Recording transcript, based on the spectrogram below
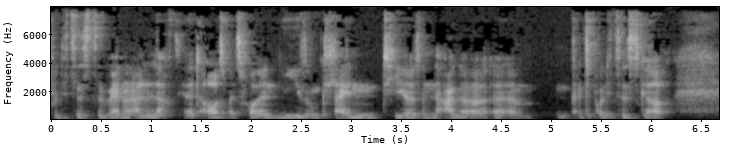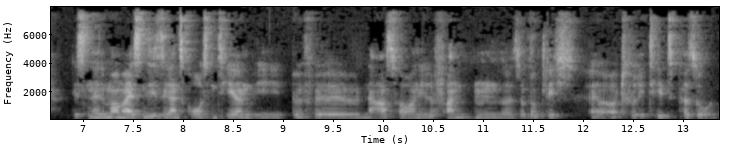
Polizistin werden und alle lacht sie halt aus, weil es vorher nie so ein kleinen Tier, so ein Nager ähm, als Polizist gab. Das sind halt immer meistens diese ganz großen Tieren wie Büffel, Nashorn, Elefanten, also wirklich äh, Autoritätspersonen.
